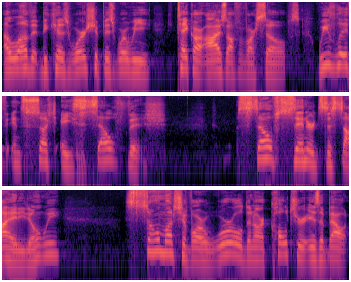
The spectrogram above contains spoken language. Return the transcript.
I love it because worship is where we take our eyes off of ourselves. We live in such a selfish self-centered society don't we so much of our world and our culture is about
